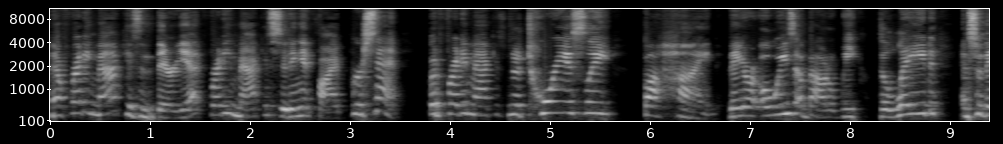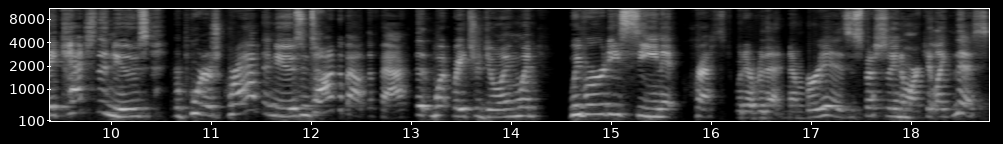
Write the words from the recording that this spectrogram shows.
Now, Freddie Mac isn't there yet. Freddie Mac is sitting at 5%, but Freddie Mac is notoriously behind. They are always about a week delayed. And so they catch the news, reporters grab the news and talk about the fact that what rates are doing when We've already seen it crest whatever that number is, especially in a market like this.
